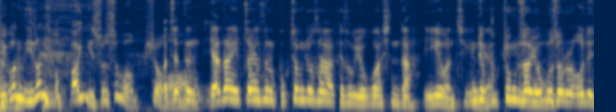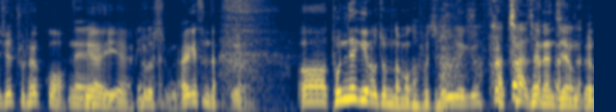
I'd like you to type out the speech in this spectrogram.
이건 이런 협박이 있을 수가 없죠. 어쨌든 야당 입장에서는 국정조사 계속 요구하신다. 이게 원칙인데요. 이제 국정조사 음. 요구서를 어제 제출했고. 네. 예, 예. 그렇습니다. 알겠습니다. 예. 어, 돈 얘기로 좀 넘어가 보죠. 돈 얘기요? 4차 재난지원금.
